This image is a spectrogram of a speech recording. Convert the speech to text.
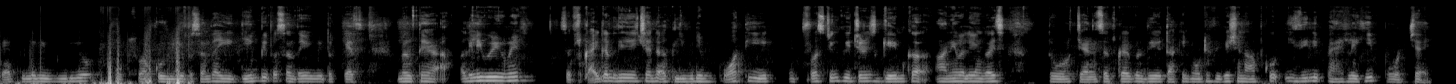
कैसी लगी वीडियो? होप्स आपको वीडियो पसंद आएगी गेम भी पसंद आएगी तो कैसे? मिलते हैं अगली वीडियो में। सब्सक्राइब कर दीजिए चैनल अगली वीडियो में बहुत ही एक इंटरेस्टिंग फीचर इस गेम का आने वाले हैं गाइस तो चैनल सब्सक्राइब कर दीजिए ताकि नोटिफिकेशन आपको इजीली पहले ही पहुँच जाए।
